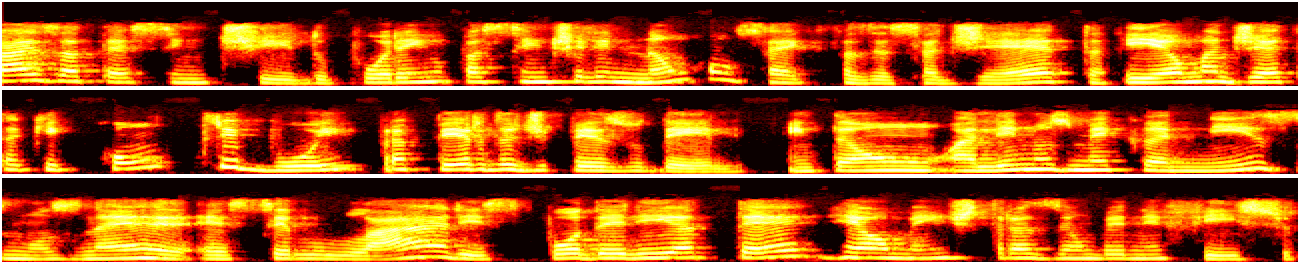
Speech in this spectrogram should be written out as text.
faz até sentido, porém o paciente ele não consegue fazer essa dieta e é uma dieta que contribui para a perda de peso dele. Então, ali nos mecanismos né, é, celulares, poderia até realmente trazer um benefício,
